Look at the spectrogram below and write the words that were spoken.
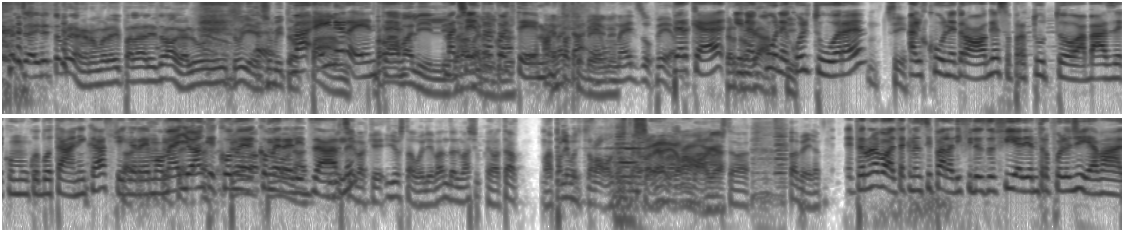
cioè, hai detto prima che non volevi parlare di droga, lui, tu gli hai Eh, subito ma è spam. inerente. Brava Lilli. Ma brava c'entra Lilli. col tema. In realtà è un mezzo per. Perché Per in drogarti. alcune culture, sì. alcune droghe, soprattutto a base comunque botanica, spiegheremo No, meglio anche come, ferma- come attimo. realizzarle. Diceva che io stavo elevando al massimo, in realtà, ma parliamo di droga stasera, ma droga. basta, ma- va bene. E per una volta che non si parla di filosofia, di antropologia, ma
